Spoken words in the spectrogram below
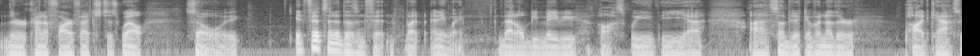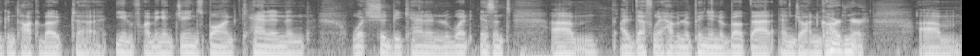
they're kind of far fetched as well. So it, it fits and it doesn't fit. But anyway, that'll be maybe possibly the uh, uh, subject of another podcast, we can talk about uh, Ian Fleming and James Bond canon and what should be canon and what isn't. Um, I definitely have an opinion about that, and John Gardner. Um,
